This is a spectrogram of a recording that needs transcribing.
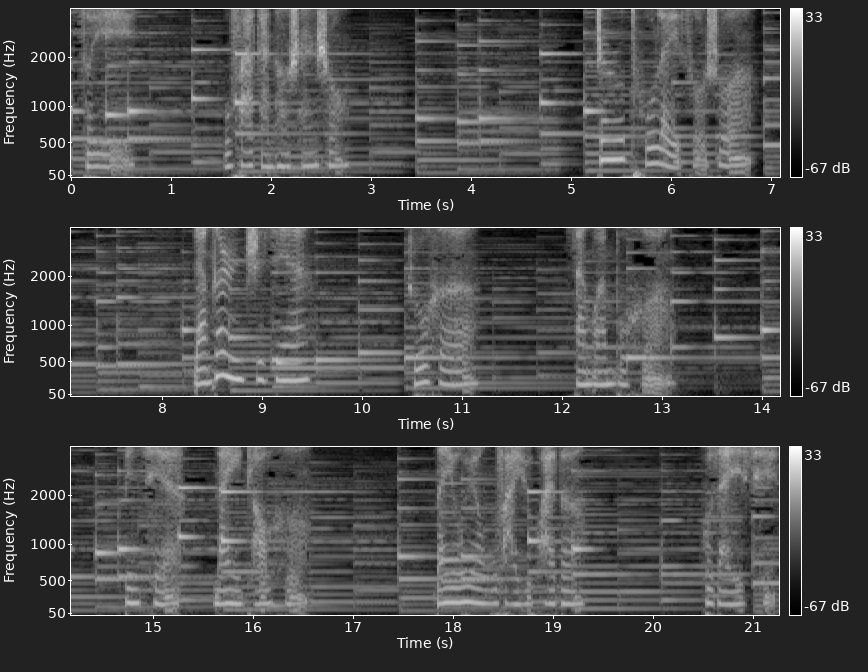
所以无法感同身受。正如涂磊所说，两个人之间如何三观不合，并且难以调和，那永远无法愉快的过在一起。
